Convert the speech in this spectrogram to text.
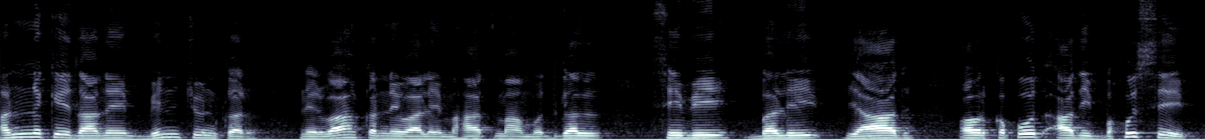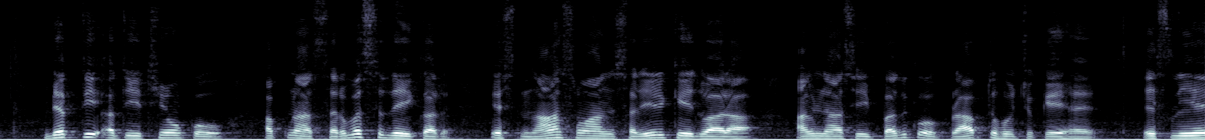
अन्न के दाने बिन चुनकर निर्वाह करने वाले महात्मा मुदगल शिवी बलि व्याध और कपोत आदि बहुत से व्यक्ति अतिथियों को अपना सर्वस्व देकर इस नाशवान शरीर के द्वारा अविनाशी पद को प्राप्त हो चुके हैं। इसलिए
